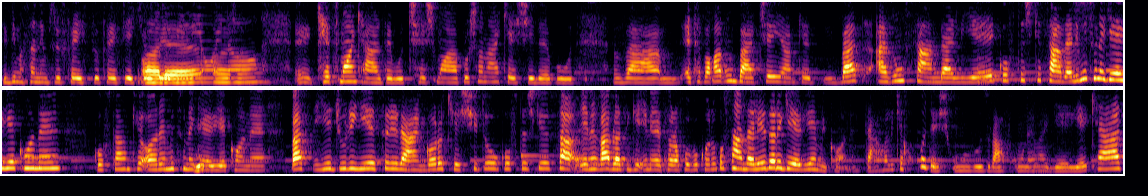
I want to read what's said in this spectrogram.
دیدی مثلا نمی‌تونه face to face یکی رو آره، ببینی و اینا. آره. کتمان کرده بود چشم و ابروشو نکشیده بود و اتفاقا اون بچه هم که بعد از اون صندلیه گفتش که صندلی می‌تونه گریه کنه. گفتم که آره می‌تونه گریه کنه. بعد یه جوری یه سری رنگا رو کشید و گفتش که یعنی قبل از اینکه این اعتراف رو بکنه گفت صندلیه داره گریه می‌کنه. در حالی که خودش اون روز رفت خونه و گریه کرد.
